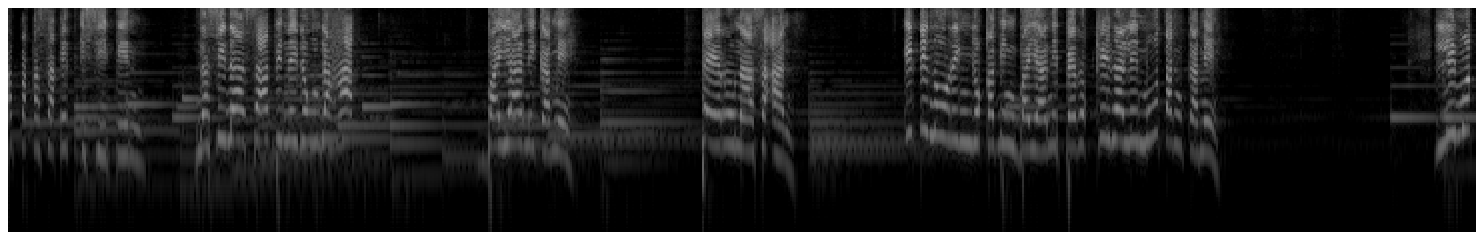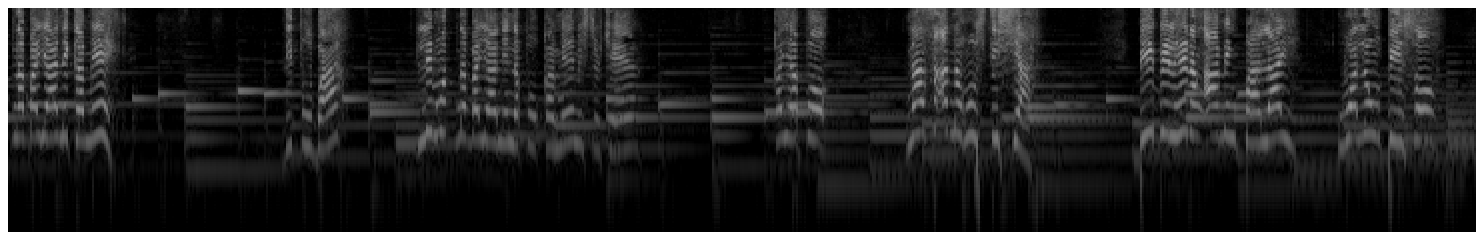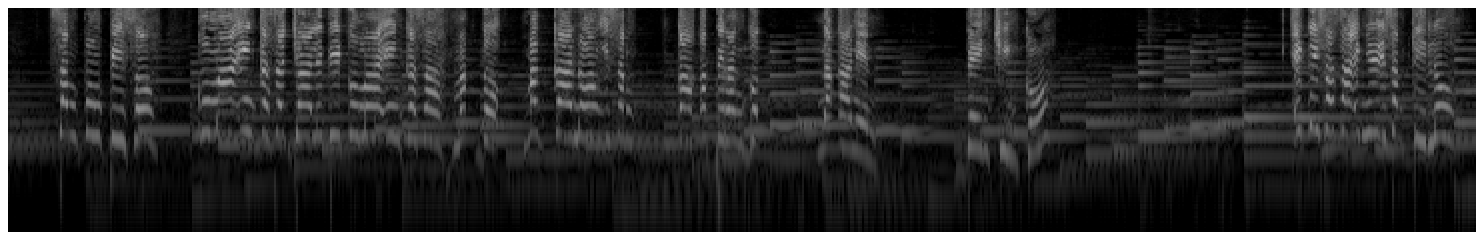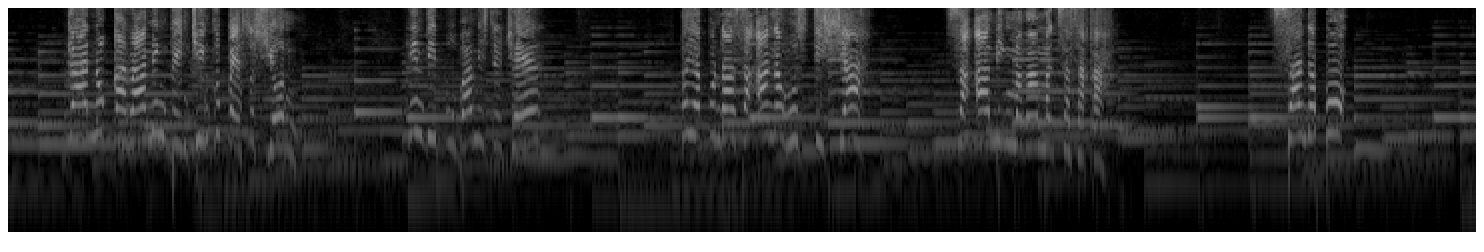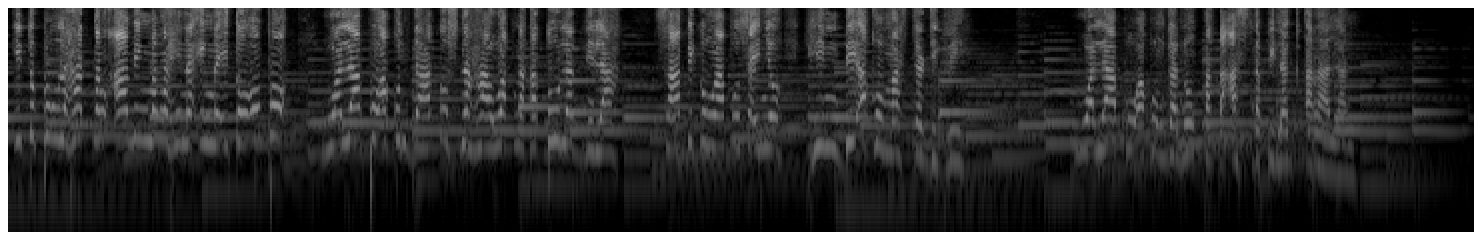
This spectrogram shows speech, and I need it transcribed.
napakasakit isipin na sinasabi nilang lahat, bayani kami. Pero nasaan? Itinuring nyo kaming bayani pero kinalimutan kami. Limot na bayani kami. Di po ba? Limot na bayani na po kami, Mr. Chair. Kaya po, nasaan ang hustisya? Bibilhin ang aming palay, walong piso, sampung piso. Kumain ka sa Jollibee, kumain ka sa McDo. Magkano ang isang kakapiranggot na kanin? 25? Eh kung isasain nyo yung isang kilo, gaano karaming 25 pesos yon? Hindi po ba, Mr. Chair? Kaya po nasaan ang hustisya sa aming mga magsasaka? Sana po, ito pong lahat ng aming mga hinaing na ito, opo, wala po akong datos na hawak na katulad nila. Sabi ko nga po sa inyo, hindi ako master degree. Wala po akong ganong kataas na pinag-aralan.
